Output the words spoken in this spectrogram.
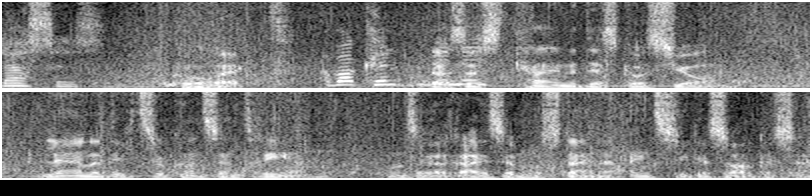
Lass es. Korrekt. Aber könnten wir Das nicht... ist keine Diskussion. Lerne dich zu konzentrieren. Unsere Reise muss deine einzige Sorge sein.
